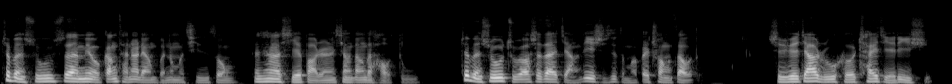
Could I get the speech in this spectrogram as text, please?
这本书。虽然没有刚才那两本那么轻松，但是它的写法仍然相当的好读。这本书主要是在讲历史是怎么被创造的。史学家如何拆解历史？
